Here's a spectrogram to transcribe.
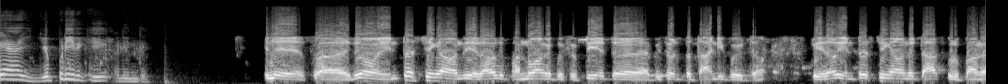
ஏன் எப்படி இருக்கு அப்படின்ட்டு. இல்ல இதுவும் இன்ட்ரெஸ்டிங்கா வந்து ஏதாவது பண்ணுவாங்க. இப்ப பிப்டி எய்த் எபிசோட் தாண்டி போயிட்டோம். இப்ப ஏதாவது இன்ட்ரெஸ்டிங்கா வந்து டாஸ்க் கொடுப்பாங்க.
